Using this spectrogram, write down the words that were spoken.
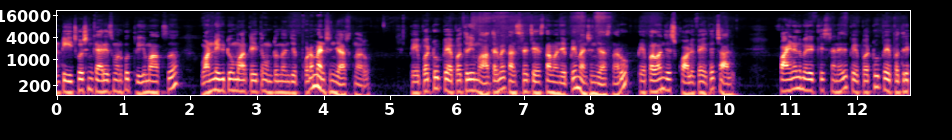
అంటే ఈచ్ క్వశ్చన్ క్యారీస్ మనకు three marks one negative mark అయితే ఉంటుందని చెప్పి కూడా మెన్షన్ చేస్తున్నారు. పేపర్ టూ పేపర్ త్రీ మాత్రమే కన్సిడర్ చేస్తామని చెప్పి మెన్షన్ చేస్తున్నారు. పేపర్ వన్ జస్ట్ క్వాలిఫై అయితే చాలు. ఫైనల్ మెరిట్ లిస్ట్ అనేది పేపర్ టూ పేపర్ త్రీ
